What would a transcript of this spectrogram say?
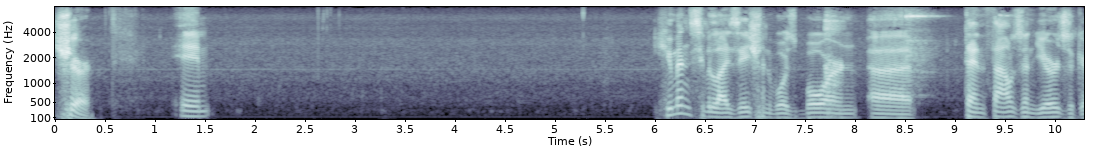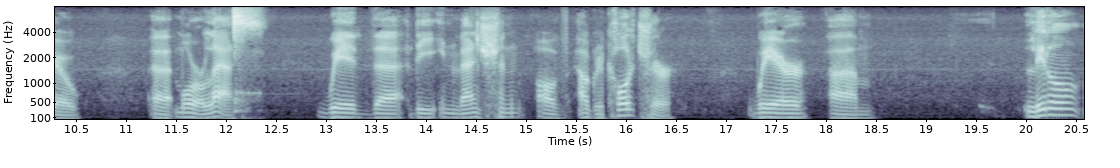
Sure. Um, human civilization was born uh, 10,000 years ago, uh, more or less, with uh, the invention of agriculture, where um, little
